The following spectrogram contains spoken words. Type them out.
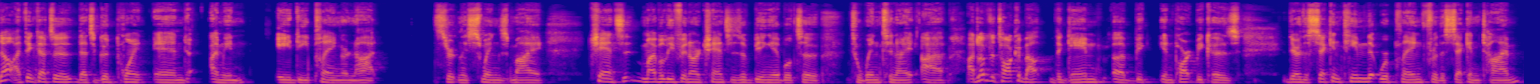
No, I think that's a that's a good point. And I mean, AD playing or not certainly swings my chance my belief in our chances of being able to to win tonight. Uh, I'd love to talk about the game uh, be, in part because they're the second team that we're playing for the second time,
